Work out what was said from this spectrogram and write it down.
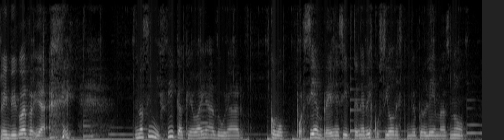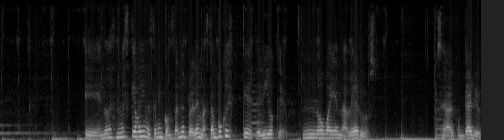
24 ya. no significa que vaya a durar como por siempre, es decir, tener discusiones, tener problemas, no. Eh, no, es, no es que vayan a estar en constantes problemas, tampoco es que te digo que no vayan a verlos. O sea, al contrario,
